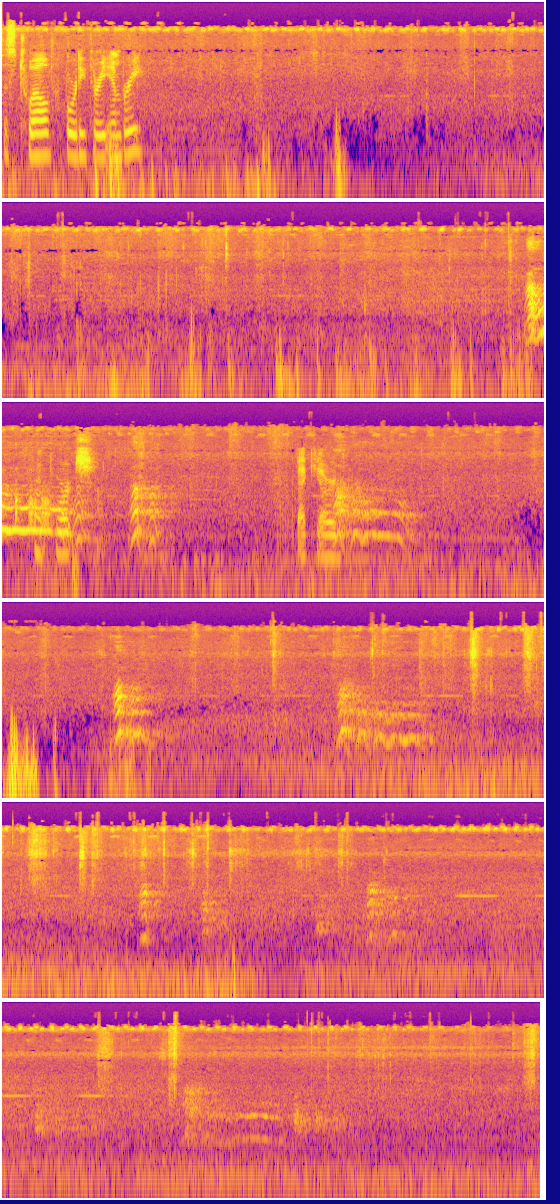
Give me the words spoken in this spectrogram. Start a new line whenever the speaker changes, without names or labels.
This is 1243 Embry. Front porch. Backyard.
